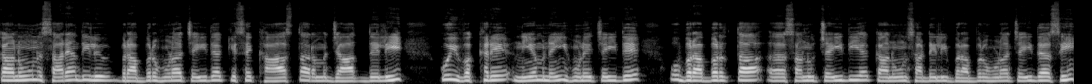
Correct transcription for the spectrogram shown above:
ਕਾਨੂੰਨ ਸਾਰਿਆਂ ਦੇ ਲਈ ਬਰਾਬਰ ਹੋਣਾ ਚਾਹੀਦਾ ਕਿਸੇ ਖਾਸ ਧਰਮ, ਜਾਤ ਦੇ ਲਈ ਕੋਈ ਵੱਖਰੇ ਨਿਯਮ ਨਹੀਂ ਹੋਣੇ ਚਾਹੀਦੇ। ਉਹ ਬਰਾਬਰਤਾ ਸਾਨੂੰ ਚਾਹੀਦੀ ਹੈ। ਕਾਨੂੰਨ ਸਾਡੇ ਲਈ ਬਰਾਬਰ ਹੋਣਾ ਚਾਹੀਦਾ ਸੀ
